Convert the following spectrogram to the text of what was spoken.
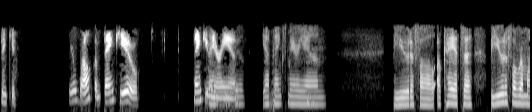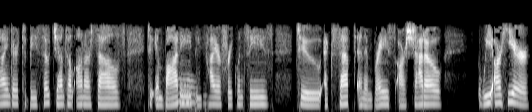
thank you you're welcome thank you Thank you, Thank Marianne. You. Yeah, thanks, Marianne. Beautiful. Okay, it's a beautiful reminder to be so gentle on ourselves, to embody mm. these higher frequencies, to accept and embrace our shadow. We are here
